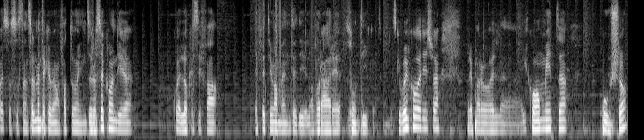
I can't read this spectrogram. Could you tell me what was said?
Questo sostanzialmente che abbiamo fatto in 0 secondi è quello che si fa effettivamente di lavorare su un ticket. Quindi scrivo il codice, preparo il, il commit, pusho.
